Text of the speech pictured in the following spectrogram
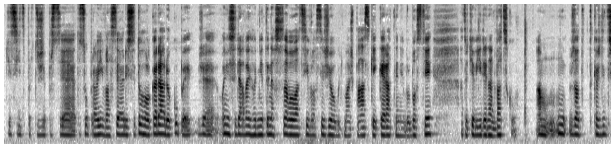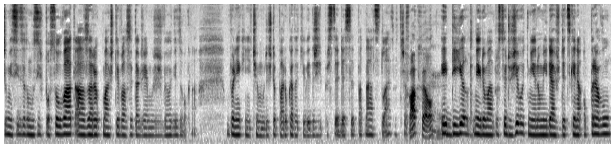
tisíc, protože prostě to jsou pravý vlasy a když si to holka dá dokupy, že oni si dávají hodně ty nasavovací vlasy, že jo, buď máš pásky, keratiny, blbosti a to tě vyjde na dvacku. A za každý tři měsíce to musíš posouvat a za rok máš ty vlasy, takže je můžeš vyhodit z okna. Úplně k ničemu, když to paruka, tak ti vydrží prostě 10-15 let třeba Fakt jo? i díl. Někdo má prostě doživotní, jenom jí dáš vždycky na opravu,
